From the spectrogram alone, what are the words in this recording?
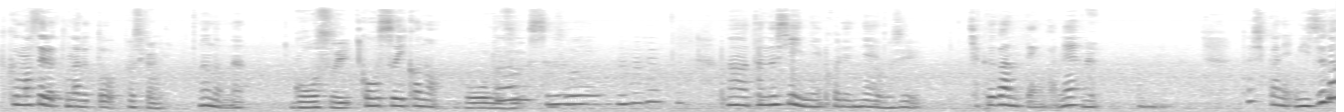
含ませるとなるとあ確かに。なんだろうね。合水。香水かな。合水ああ楽しいねこれね。楽しい。着眼点がね。ね。確かに水が降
